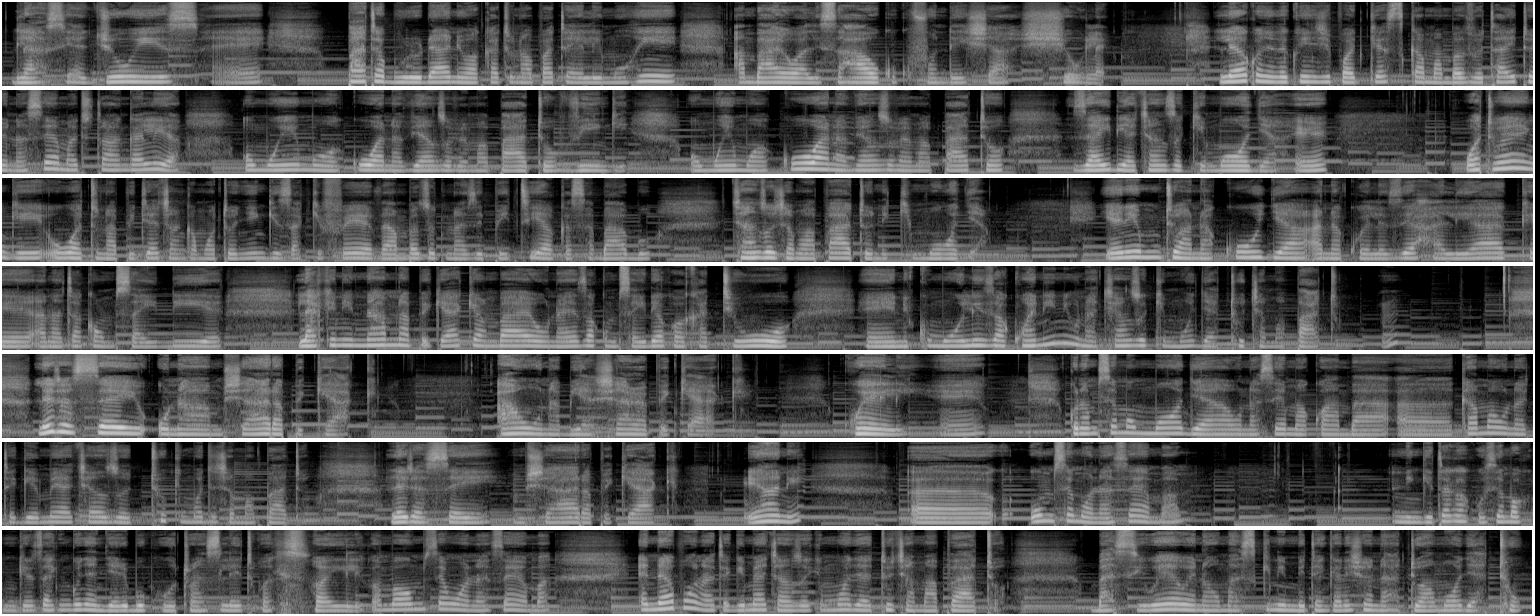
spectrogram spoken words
glasi ya juice eh, pata burudani wakati unapata elimu hii ambayo walisahau kukufundisha shule. Leo kwenye The Queenji Podcast, kama ambavyo title inasema, tutaangalia umuhimu wa kuwa na vyanzo vya mapato vingi, umuhimu wa kuwa na vyanzo vya mapato zaidi ya chanzo kimoja eh. Watu wengi huwa tunapitia changamoto nyingi za kifedha ambazo tunazipitia kwa sababu chanzo cha mapato ni kimoja. Yaani mtu anakuja anakuelezea hali yake, anataka umsaidie, lakini namna peke yake ambayo unaweza kumsaidia kwa wakati huo e, ni kumuuliza kwa nini una chanzo kimoja tu cha mapato hmm? Let us say una mshahara peke yake au una biashara peke yake kweli eh? Kuna msemo mmoja unasema kwamba uh, kama unategemea chanzo tu kimoja cha mapato, let us say mshahara peke yake, yaani huu uh, msemo unasema, ningetaka kusema kwa Kiingereza, kingoja nijaribu kutranslate kwa Kiswahili, kwamba huu msemo unasema endapo unategemea chanzo kimoja tu cha mapato, basi wewe na umaskini mmetenganishwa na hatua moja tu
